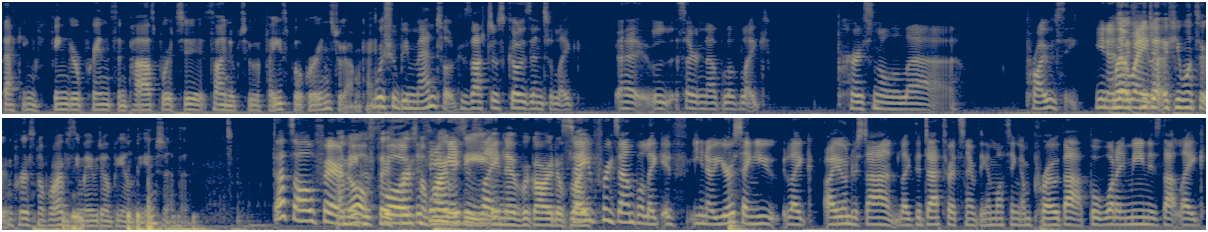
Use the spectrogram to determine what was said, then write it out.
fucking fingerprints and passports to sign up to a Facebook or Instagram account. which would be mental because that just goes into like a certain level of like personal uh privacy you know well, that if way you, like- if you want certain personal privacy, maybe don't be on the internet then. That's all fair I mean, enough. because there's but the personal thing privacy is like, in a regard of say, like for example, like if you know you're saying you like I understand like the death threats and everything. I'm not saying I'm pro that, but what I mean is that like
